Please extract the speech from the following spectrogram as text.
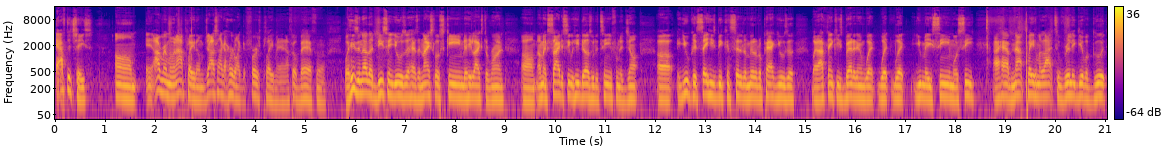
after Chase. Um, and I remember when I played him, Josh I got hurt on like the first play, man. I felt bad for him. But he's another decent user, has a nice little scheme that he likes to run. Um, I'm excited to see what he does with the team from the jump. Uh, you could say he's be considered a middle of the pack user, but I think he's better than what what what you may seem or see. I have not played him a lot to really give a good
